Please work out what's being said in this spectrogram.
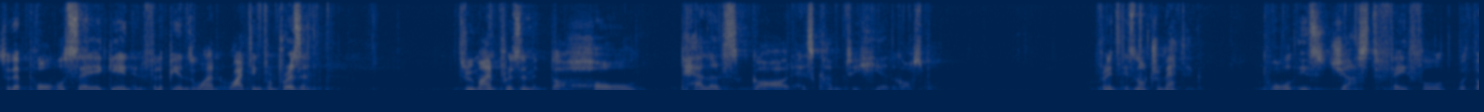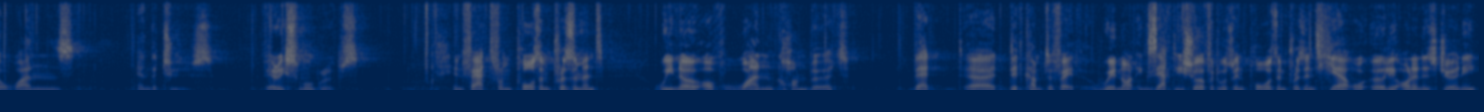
So that Paul will say again in Philippians 1, writing from prison, through my imprisonment, the whole palace guard has come to hear the gospel. Friends, it's not dramatic. Paul is just faithful with the ones and the twos, very small groups. In fact, from Paul's imprisonment, we know of one convert that uh, did come to faith. We're not exactly sure if it was when Paul was imprisoned here or early on in his journey,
